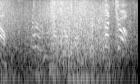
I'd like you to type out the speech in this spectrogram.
now. Let's go!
